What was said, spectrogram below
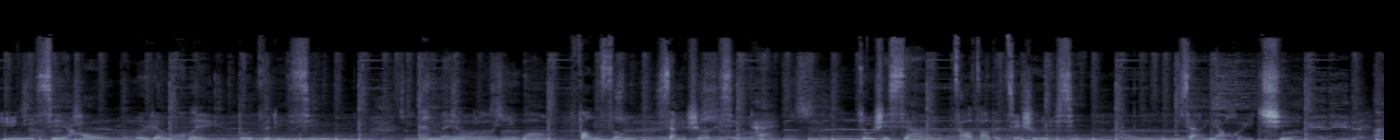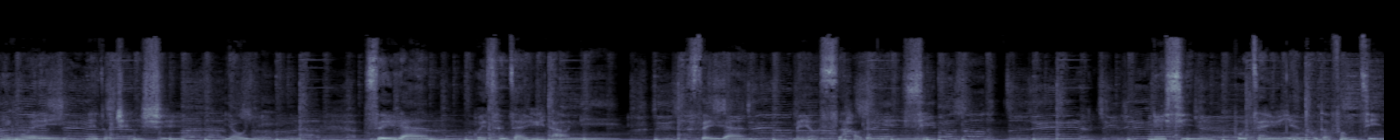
与你邂逅，我仍会独自旅行，但没有了以往放松享受的心态，总是想早早的结束旅行，想要回去，因为那座城市有你。虽然未曾再遇到你，虽然没有丝毫的联系。旅行不在于沿途的风景，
